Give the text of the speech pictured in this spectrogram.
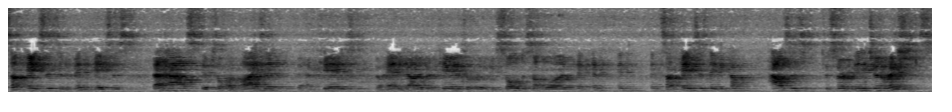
some cases, in many cases, that house, if someone buys it, they have kids, they'll hand it down to their kids, or it'll be sold to someone. And, and, and in some cases, they become houses to serve many generations.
